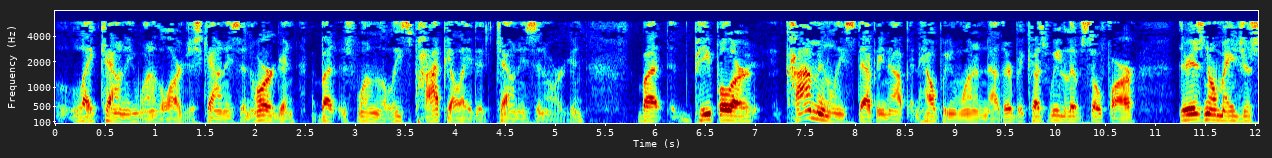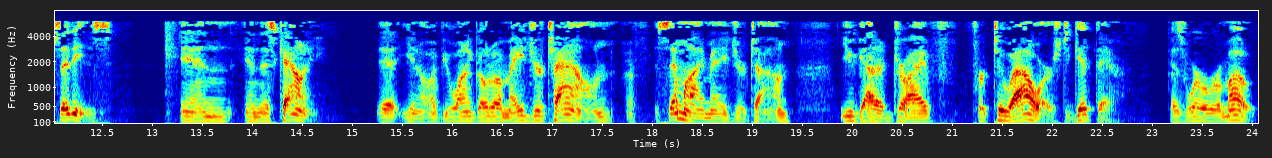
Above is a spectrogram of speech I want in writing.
Lake County, one of the largest counties in Oregon, but it's one of the least populated counties in Oregon. But people are commonly stepping up and helping one another because we live so far. There is no major cities in in this county. It, you know, if you want to go to a major town, a semi-major town, you got to drive for two hours to get there because we're remote.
